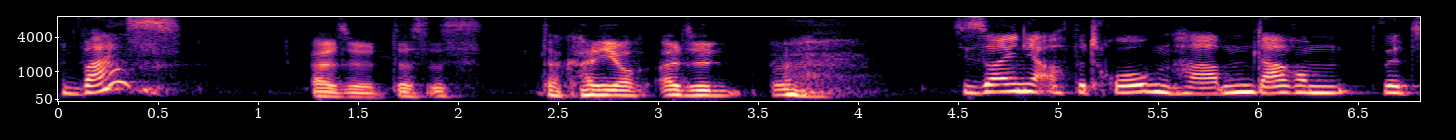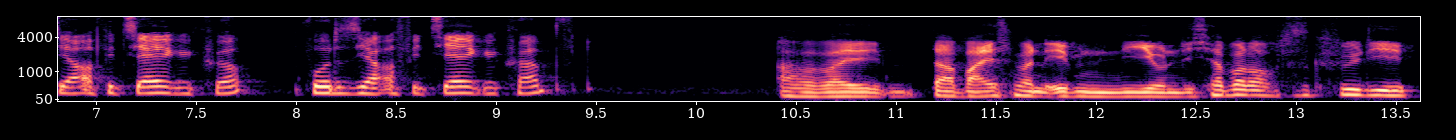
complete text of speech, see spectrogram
Was? Also, das ist, da kann ich auch, also, Sie sollen ja auch betrogen haben, darum wird sie ja offiziell geköpft, wurde sie ja offiziell geköpft. aber weil, da weiß man eben nie. Und ich habe halt auch das Gefühl, die,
